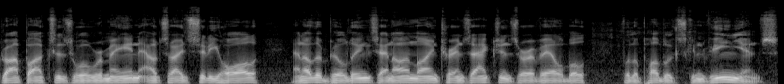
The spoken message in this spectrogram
Drop boxes will remain outside City Hall and other buildings, and online transactions are available for the public's convenience.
